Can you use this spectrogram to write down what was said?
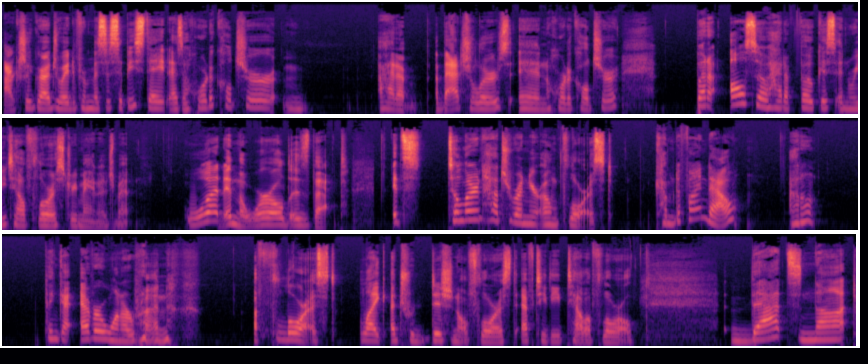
actually graduated from Mississippi State as a horticulture. I had a, a bachelor's in horticulture, but I also had a focus in retail floristry management. What in the world is that? It's to learn how to run your own florist. Come to find out, I don't think I ever want to run a florist like a traditional florist, FTD Teleflora. That's not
